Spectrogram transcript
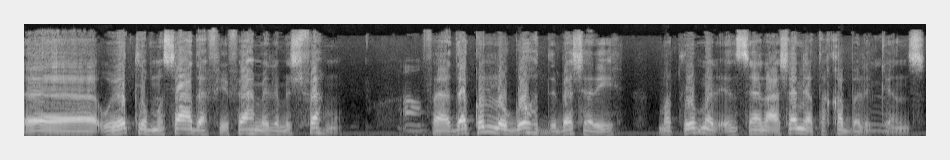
آه ويطلب مساعدة في فهم اللي مش فاهمه. آه. فده كله جهد بشري مطلوب من الإنسان عشان يتقبل الكنز.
